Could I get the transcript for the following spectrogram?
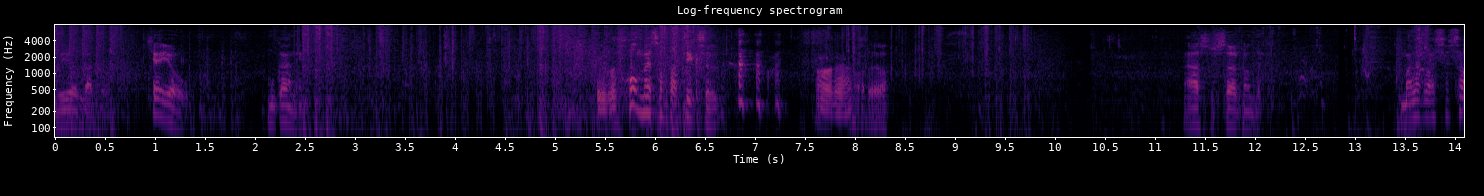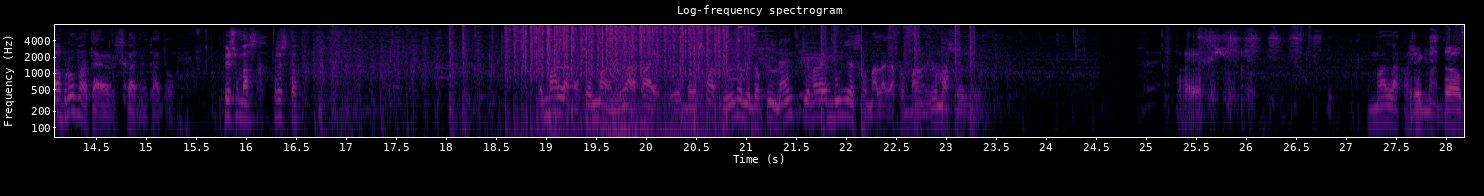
Δύο κάτω. Και yo. Μου κάνει. Ακριβώς. Ω, μέσα από τα pixel. Ωραία. Ωραίο. Άσους σέρνονται. Μαλάκα, σαν- σαν πρόβατα σκάνε κάτω. Πίσω μας, Χρήστο. Ο μάλακας ο Μάνου, να πάει. Ο μπροστά του είναι με το P90 και βάζει μπουνιές ο μάλακας ο Μάνου. Δεν μας σώζει. Ο μάλακας ο Rick Μάνου. stop.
